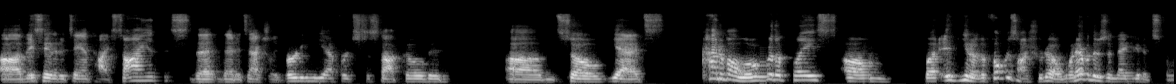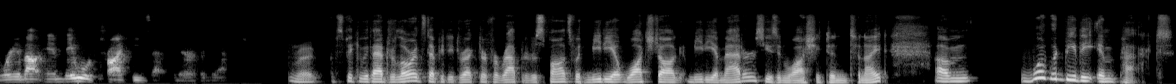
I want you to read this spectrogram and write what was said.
Uh, they say that it's anti-science, that that it's actually hurting the efforts to stop COVID. Um, so yeah, it's kind of all over the place. Um, but it, you know, the focus on Trudeau. Whenever there's a negative story about him, they will try to use that for their advantage. Right. I'm speaking with Andrew Lawrence, Deputy Director for Rapid Response with Media Watchdog Media Matters. He's in Washington tonight. Um, what would be the impact,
